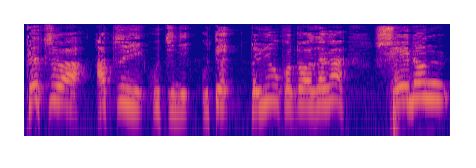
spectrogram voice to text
鉄は熱いうちに撃てということわざが、セヌン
